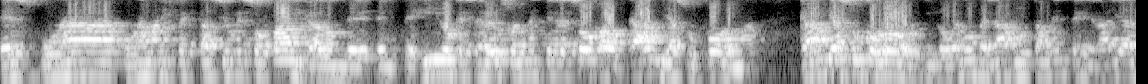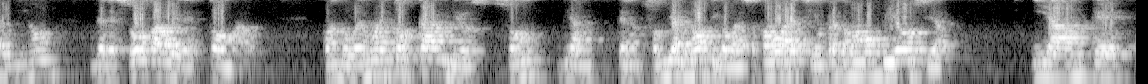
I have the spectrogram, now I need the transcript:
es una, una manifestación esofágica donde el tejido que se ve usualmente en el esófago cambia su forma, cambia su color y lo vemos, ¿verdad? Justamente en el área de unión del esófago y del estómago. Cuando vemos estos cambios, son, son diagnósticos para el esófago siempre tomamos biopsia y aunque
